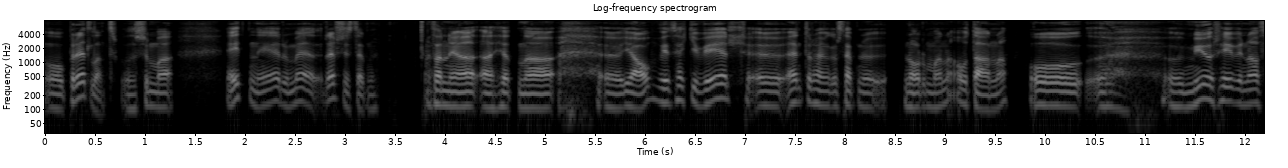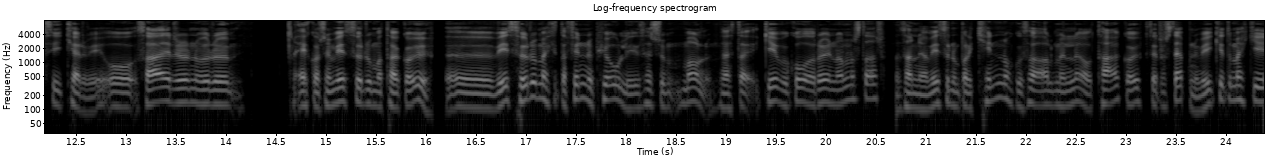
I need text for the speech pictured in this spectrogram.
og Breitland sko, þessum að einni eru með refsistefnu. Þannig að, að hérna, uh, já, við þekkjum vel uh, endurhæfingarstefnu normanna og dana og uh, mjög hrifin af því kerfi og það er raun og veru eitthvað sem við þurfum að taka upp. Við þurfum ekkert að finna upp hjóli í þessum málum. Þetta gefur góða raun annar staðar. Þannig að við þurfum bara að kynna okkur það almenlega og taka upp þeirra stefnu. Við getum ekki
